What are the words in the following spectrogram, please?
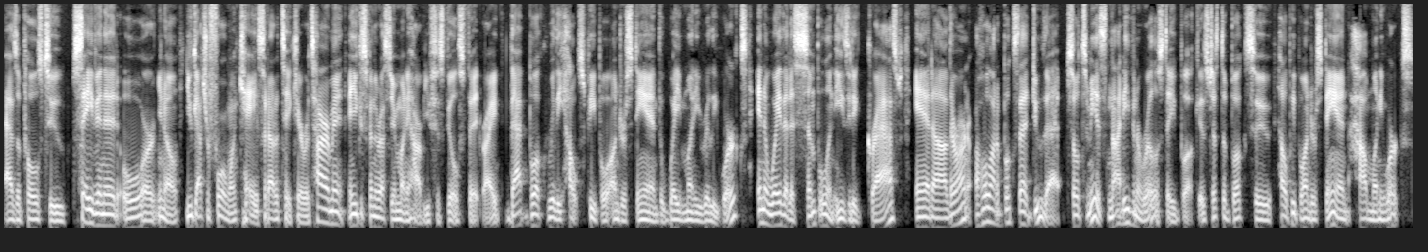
as opposed to saving it or, you know, you got your 401k, so that'll take care of retirement and you can spend the rest of your money however you feel fit, right? That book really helps people understand the way money really works in a way that is simple and easy to grasp. And uh, there aren't a whole lot of books that do that. So to me, it's not even a real estate book. It's just a book to help people understand how money works.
